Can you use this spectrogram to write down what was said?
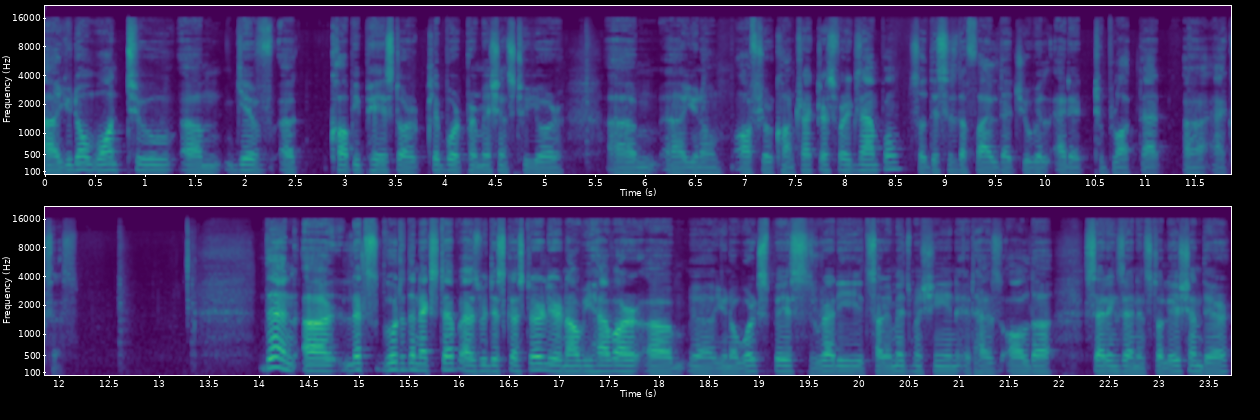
uh, you don't want to um, give copy paste or clipboard permissions to your um, uh, you know offshore contractors for example. So this is the file that you will edit to block that uh, access. Then uh, let's go to the next step. As we discussed earlier now we have our um, uh, you know workspace ready. It's our image machine. It has all the settings and installation there.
